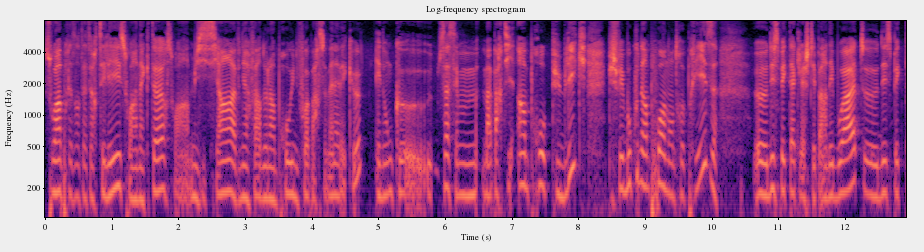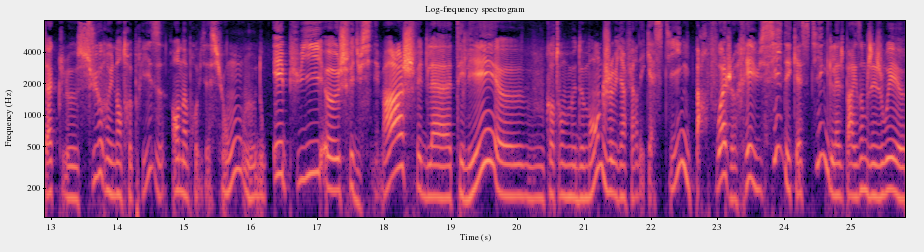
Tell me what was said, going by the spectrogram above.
Soit un présentateur télé, soit un acteur, soit un musicien à venir faire de l'impro une fois par semaine avec eux. Et donc euh, ça c'est ma partie impro publique. Puis je fais beaucoup d'impro en entreprise, euh, des spectacles achetés par des boîtes, euh, des spectacles sur une entreprise en improvisation. euh, donc. Et puis je fais du cinéma, je fais de la télé. quand on me demande, je viens faire des castings. Parfois je réussis des castings. Là par exemple j'ai joué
